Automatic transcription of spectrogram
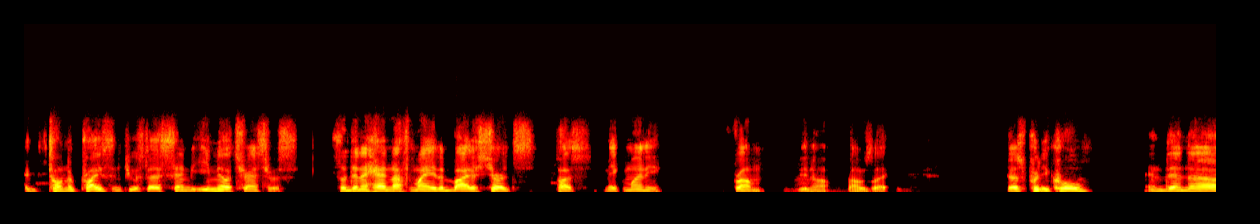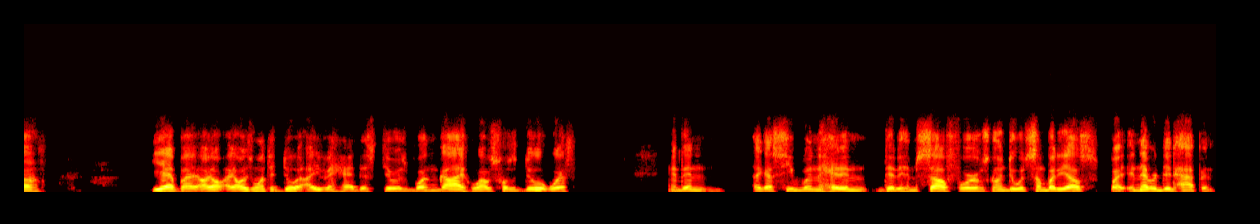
I told them the price and people started sending me email transfers. So then i had enough money to buy the shirts plus make money from you know i was like that's pretty cool. And then uh yeah but I, I always wanted to do it i even had this there was one guy who i was supposed to do it with and then i guess he went ahead and did it himself or was going to do it with somebody else but it never did happen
